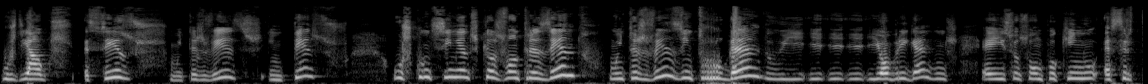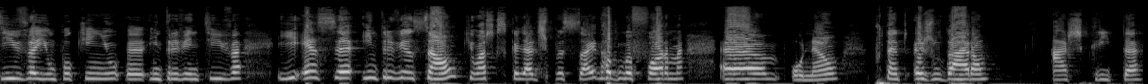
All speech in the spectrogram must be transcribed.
os diálogos acesos, muitas vezes, intensos, os conhecimentos que eles vão trazendo, muitas vezes interrogando e, e, e, e obrigando-nos a isso. Eu sou um pouquinho assertiva e um pouquinho uh, interventiva, e essa intervenção, que eu acho que se calhar despacei de alguma forma, ou não, portanto, ajudaram à escrita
